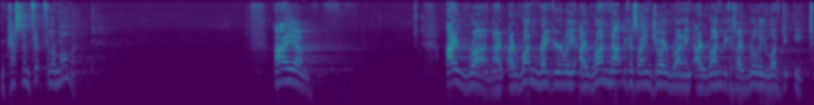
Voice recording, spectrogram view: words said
And custom fit for the moment. I, um, I run. I, I, run regularly. I run not because I enjoy running, I run because I really love to eat.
